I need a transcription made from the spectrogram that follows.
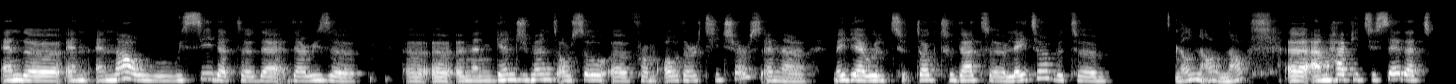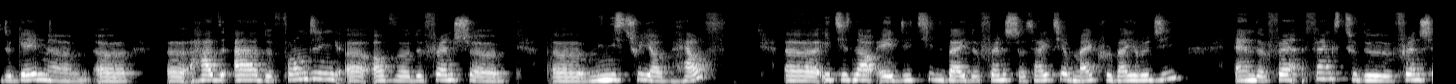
And and and now we see that that there is a an engagement also from other teachers. And maybe I will talk to that later but um, no no no I'm happy to say that the game um, uh, had had the funding uh, of uh, the French uh, Ministry of Health. Uh, it is now edited by the French Society of Microbiology. And thanks to the French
